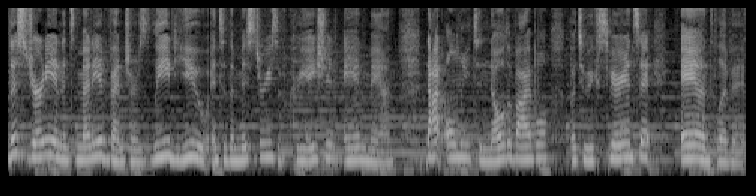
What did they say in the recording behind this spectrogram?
This journey and its many adventures lead you into the mysteries of creation and man, not only to know the Bible, but to experience it and live it.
